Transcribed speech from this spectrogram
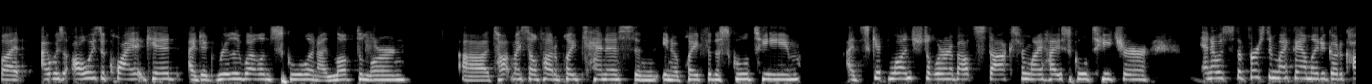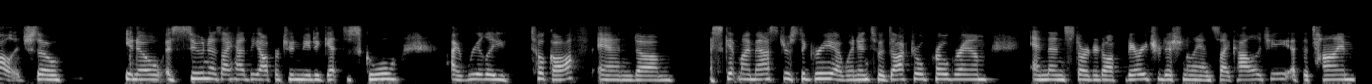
But I was always a quiet kid. I did really well in school and I loved to learn. Uh, taught myself how to play tennis and, you know, played for the school team. I'd skip lunch to learn about stocks from my high school teacher. And I was the first in my family to go to college. So, you know, as soon as I had the opportunity to get to school, I really took off and um, I skipped my master's degree. I went into a doctoral program and then started off very traditionally in psychology. At the time,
